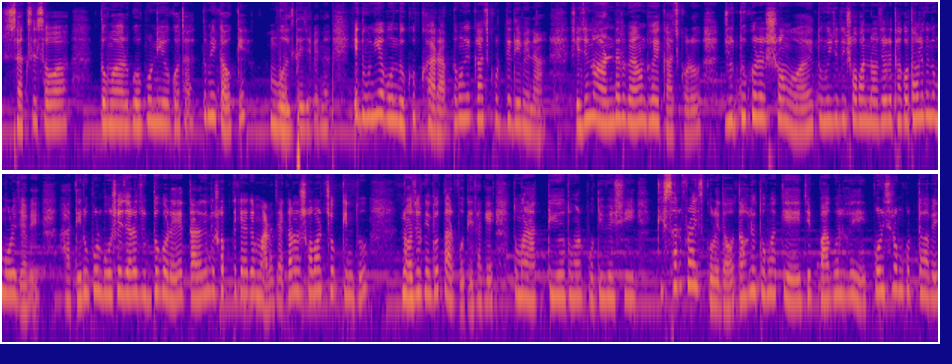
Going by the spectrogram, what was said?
সাকসেস হওয়া, তোমার গোপনীয় কথা তুমি কাউকে বলতে যাবে না। এই দুনিয়া বন্ধু খুব খারাপ, তোমাকে কাজ করতে দেবে না। সেই জন্য আন্ডারগ্রাউন্ড হয়ে কাজ করো। যুদ্ধ করার সময় তুমি যদি সবার নজরে থাকো তাহলে কিন্তু মরে যাবে। হাতির উপর বসে যারা যুদ্ধ করে তারা কিন্তু সব থেকে আগে মারা যায়। কারণ সবার চোখ কিন্তু, নজর কিন্তু তার প্রতি থাকে। তোমার আত্মীয়, তোমার প্রতিবেশী, কি সারপ্রাইজ করে দাও। তাহলে তোমাকে যে পাগল হয়ে পরিশ্রম করতে হবে,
